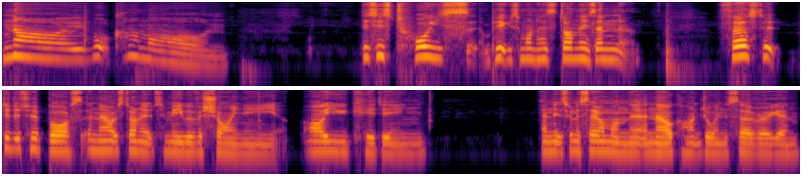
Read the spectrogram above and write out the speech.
No, what? Come on. This is twice Pixelmon has done this, and first it did it to a boss, and now it's done it to me with a shiny. Are you kidding? And it's going to say I'm on there, and now I can't join the server again.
